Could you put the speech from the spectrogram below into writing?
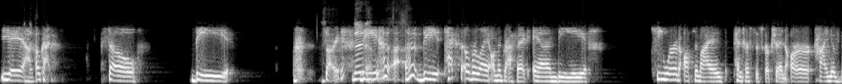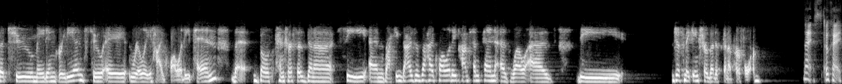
Yeah, yeah. The- okay. So the sorry no, the no. Uh, the text overlay on the graphic and the keyword optimized Pinterest description are kind of the two main ingredients to a really high quality pin that both Pinterest is going to see and recognize as a high quality content pin, as well as the just making sure that it's going to perform. Nice. Okay.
